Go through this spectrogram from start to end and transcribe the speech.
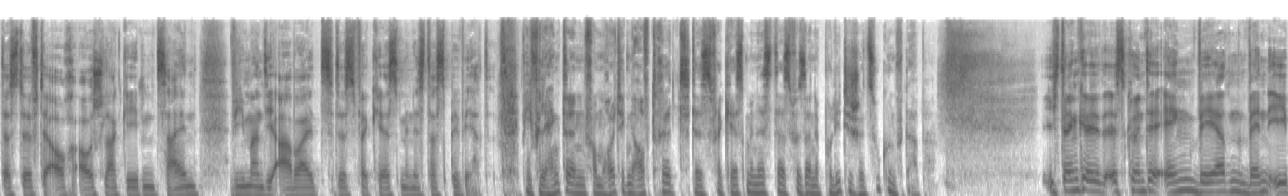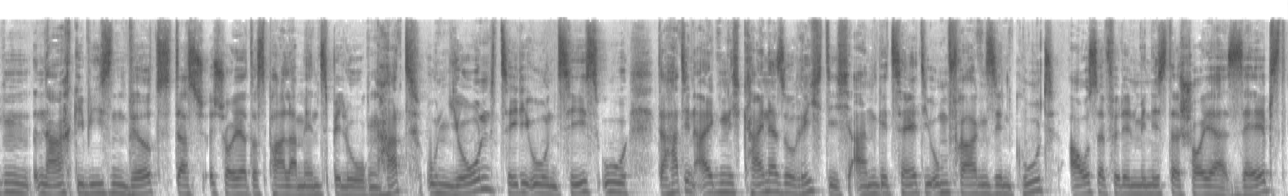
Das dürfte auch ausschlaggebend sein, wie man die Arbeit des Verkehrsministers bewertet. Wie viel hängt denn vom heutigen Auftritt des Verkehrsministers für seine politische Zukunft ab? Ich denke, es könnte eng werden, wenn eben nachgewiesen wird, dass Scheuer das Parlament belogen hat. Union, CDU und CSU, da hat ihn eigentlich keiner so richtig angezählt. Die Umfragen sind gut, außer für den Minister Scheuer selbst.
